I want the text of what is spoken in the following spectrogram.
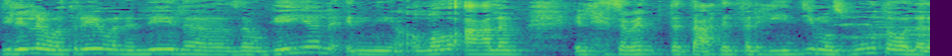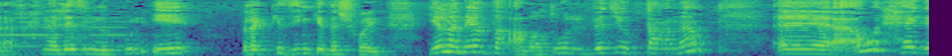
دي ليله وترية ولا ليلة زوجية لأن الله أعلم الحسابات بتاعت الفلاحين دي مظبوطة ولا لأ. فإحنا لازم نكون إيه مركزين كده شوية. يلا نبدأ على طول الفيديو بتاعنا. آه، أول حاجة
